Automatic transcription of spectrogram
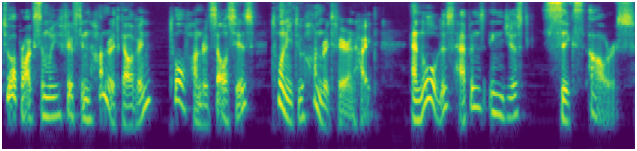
to approximately 1500 Kelvin, 1200 Celsius, 2200 Fahrenheit, and all of this happens in just 6 hours.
